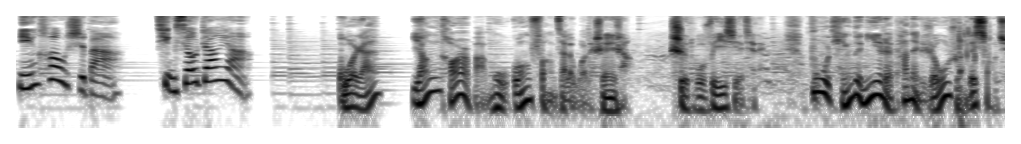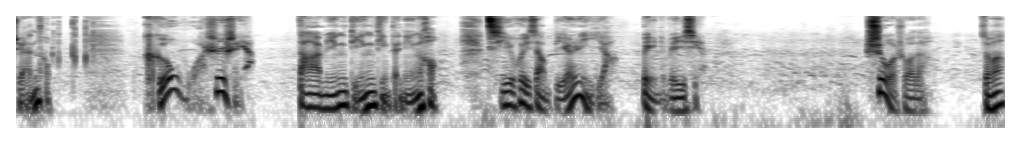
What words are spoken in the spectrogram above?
宁浩是吧？挺嚣张呀！果然。杨桃儿把目光放在了我的身上，试图威胁起来，不停的捏着他那柔软的小拳头。可我是谁呀？大名鼎鼎的宁浩，岂会像别人一样被你威胁？是我说的，怎么，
